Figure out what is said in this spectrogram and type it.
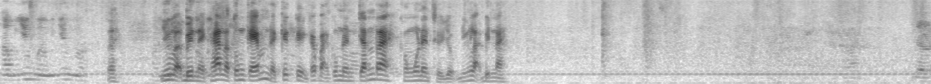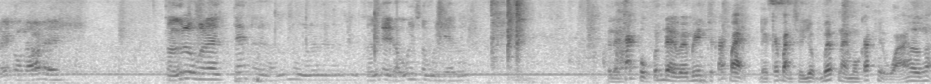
Không nhưng mà nhưng mà Đây, những loại pin này khá là tốn kém để tiết kiệm các bạn cũng nên tránh ra không có nên sử dụng những loại pin này. Giờ lấy con đó đi. Thử luôn lên test thử đầy đủ xong rồi về luôn. Để khắc phục vấn đề về pin cho các bạn để các bạn sử dụng bếp này một cách hiệu quả hơn á,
